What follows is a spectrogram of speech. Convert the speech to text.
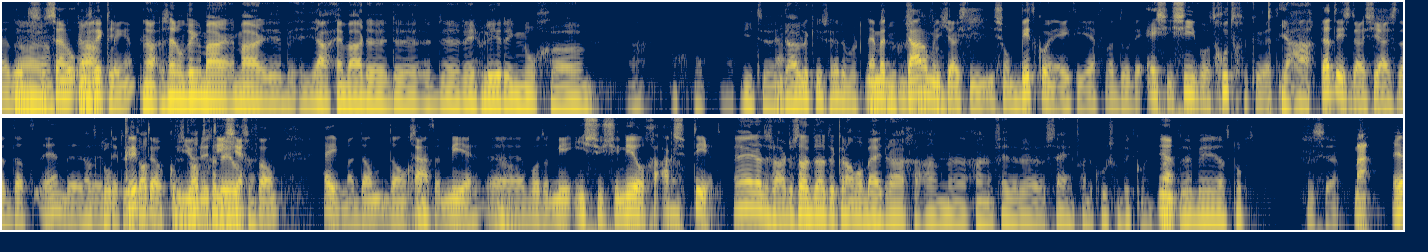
dat, Nou ja. dat zijn wel Ja. ontwikkelingen. Nou, er zijn ontwikkelingen, maar, maar eh, ja, en waar de, de, de regulering nog, eh, ja, nog, nog, nog niet eh, Ja. duidelijk is. Hè, er wordt Nee, maar daarom is juist die, zo'n Bitcoin-ETF, waardoor de SEC wordt goedgekeurd. Ja, Dat is dus juist dat, dat hè, de, Dat de- Dus dat- crypto-community dus dat zegt van... hé, hey, maar dan, dan gaat het meer, eh, Ja. wordt het meer institutioneel geaccepteerd. Nee, dat is waar. Dus dat, dat kan allemaal bijdragen aan, eh, aan een verdere stijging van de koers van bitcoin. Ja. Dat, ben je- dat klopt. Dus, uh, maar hè,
